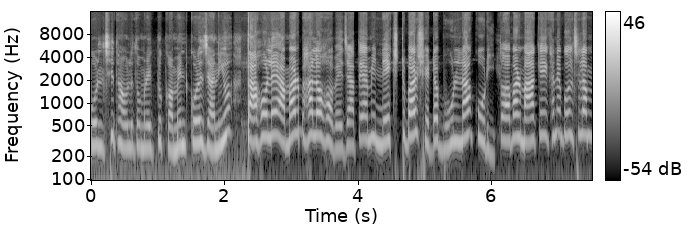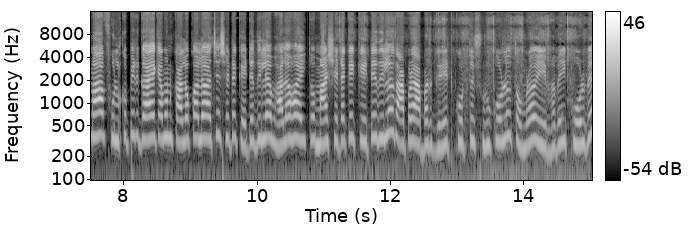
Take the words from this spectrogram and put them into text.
বলছি, তাহলে তোমরা একটু কমেন্ট করে জানিও। তাহলে আমার ভালো হবে, যাতে আমি নেক্সট বার সেটা ভুল না করি। তো আমার মাকে এখানে বলছিলাম, মা, ফুলকপির গায়ে কেমন কালো কালো আছে, সেটা কেটে দিলে ভালো হয়। তো মা সেটাকে কেটে দিল, তারপরে আবার গ্রেড করতে শুরু করল। তোমরাও এইভাবেই করবে।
